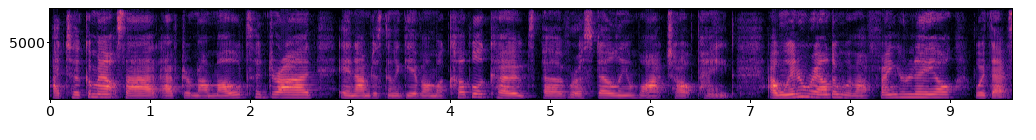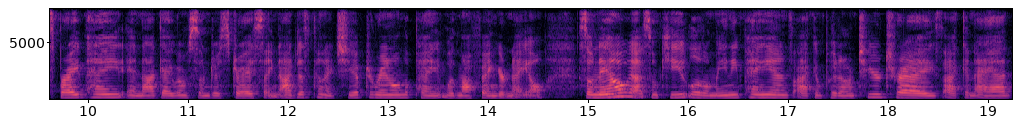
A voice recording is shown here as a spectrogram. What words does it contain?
I took them outside after my molds had dried and I'm just going to give them a couple of coats of Rust-Oleum white chalk paint. I went around them with my fingernail with that spray paint and I gave them some distressing. I just kind of chipped around on the paint with my fingernail. So now I've got some cute little mini pans I can put on tier trays. I can add,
